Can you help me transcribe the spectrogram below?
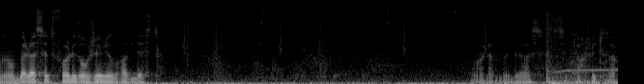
Non, bah là, cette fois, le danger viendra de l'Est. Voilà, menace, c'est parfait tout ça.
